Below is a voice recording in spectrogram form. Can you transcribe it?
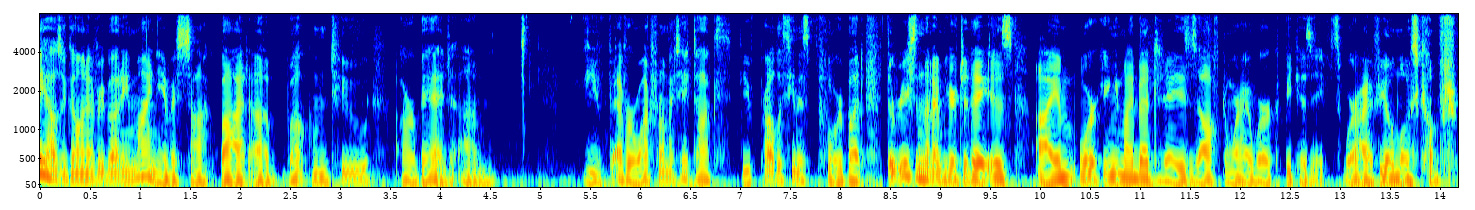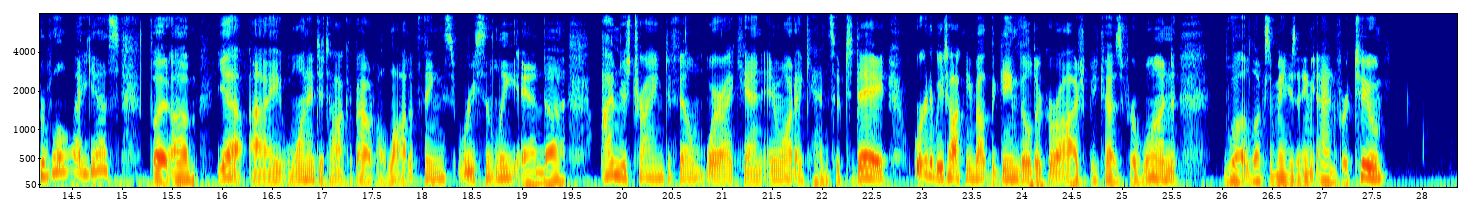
Hey, how's it going, everybody? My name is Sockbot. Uh, welcome to our bed. Um, if you've ever watched one of my TikToks, you've probably seen this before, but the reason that I'm here today is I am working in my bed today. This is often where I work because it's where I feel most comfortable, I guess. But um, yeah, I wanted to talk about a lot of things recently, and uh, I'm just trying to film where I can and what I can. So today, we're going to be talking about the Game Builder Garage because, for one, well, it looks amazing, and for two,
